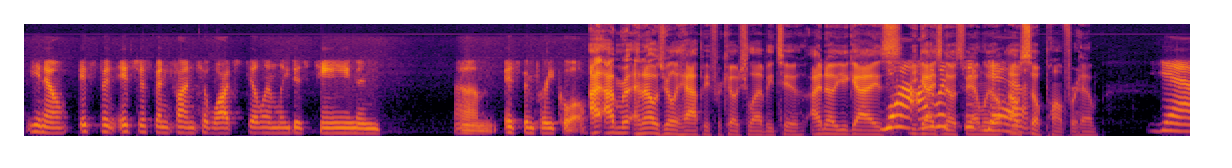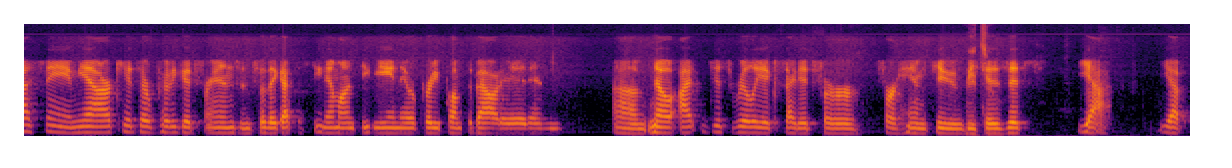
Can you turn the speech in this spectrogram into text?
you know it's been it's just been fun to watch Dillon lead his team, and um, it's been pretty cool. I, am and I was really happy for Coach Lebby too. I know you guys, yeah, you guys know his family. Yeah. I was so pumped for him. Yeah, same. Yeah, our kids are pretty good friends, and so they got to see them on TV, and they were pretty pumped about it. And um, no, I just really excited for for him too because too. it's yeah, yep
